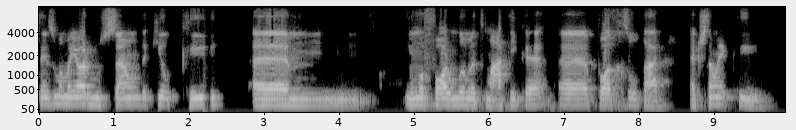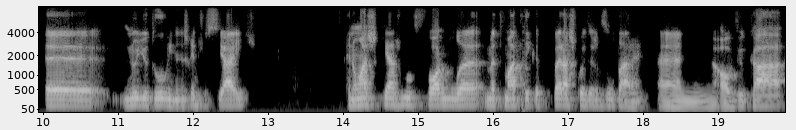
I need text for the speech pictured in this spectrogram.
tens uma maior noção daquilo que um, numa fórmula matemática uh, pode resultar. A questão é que uh, no YouTube e nas redes sociais eu não acho que haja uma fórmula matemática para as coisas resultarem. Um, óbvio que há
